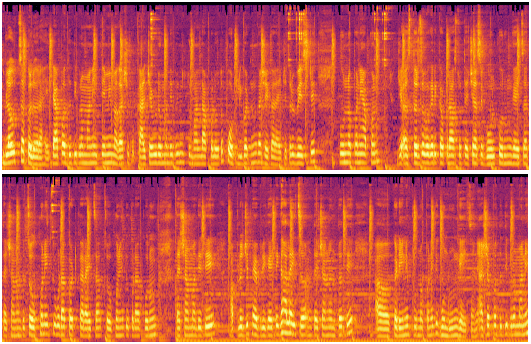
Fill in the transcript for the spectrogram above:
ब्लाऊजचा कलर आहे. त्या पद्धतीप्रमाणे इथे मी मगाशी कालच्या व्हिडिओमध्ये पण तुम्हाला दाखवलं होतं पोटली बटन कसे करायचे. तर वेस्टेज पूर्णपणे आपण जे अस्तरचं वगैरे कपडा असतो त्याचे असे गोल करून घ्यायचा. त्याच्यानंतर चौकोनी तुकडा कट करायचा. चौकोनी तुकडा करून त्याच्यामध्ये ते आपलं जे फॅब्रिक आहे ते घालायचं आणि त्याच्यानंतर ते कडेने पूर्णपणे ते गुंडळून घ्यायचं आणि अशा पद्धतीप्रमाणे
